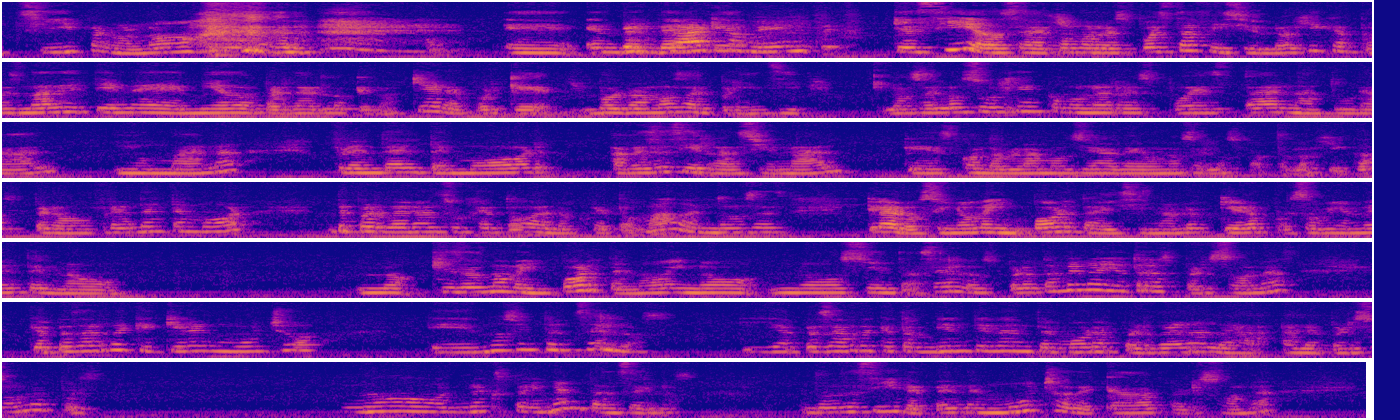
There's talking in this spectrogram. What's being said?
sí, pero no. eh, entender que, que, sí, o sea, como respuesta fisiológica, pues nadie tiene miedo a perder lo que no quiere, porque volvamos al principio. Los celos surgen como una respuesta natural y humana frente al temor, a veces irracional, que es cuando hablamos ya de unos celos patológicos, pero frente al temor de perder al sujeto o al objeto amado. Entonces, claro, si no me importa y si no lo quiero, pues obviamente no, no quizás no me importe, ¿no? Y no, no sienta celos. Pero también hay otras personas que a pesar de que quieren mucho, eh, no sienten celos. Y a pesar de que también tienen temor a perder a la, a la persona, pues no, no experimentan celos. Entonces sí, depende mucho de cada persona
